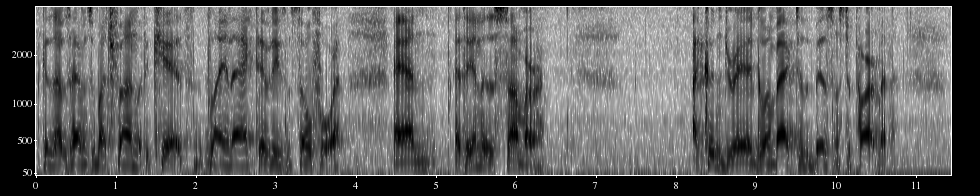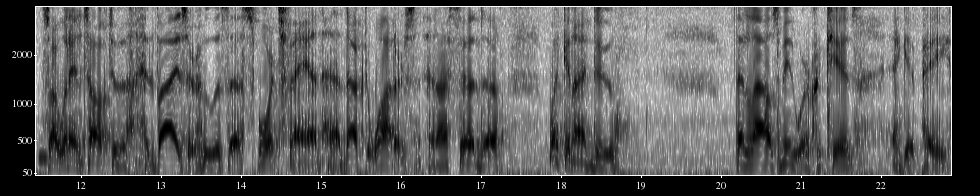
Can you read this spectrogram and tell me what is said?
because I was having so much fun with the kids, playing the activities and so forth. And at the end of the summer, I couldn't dread going back to the business department. So I went in and talked to an advisor who was a sports fan, uh, Dr. Waters, and I said, uh, what can I do that allows me to work with kids and get paid?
